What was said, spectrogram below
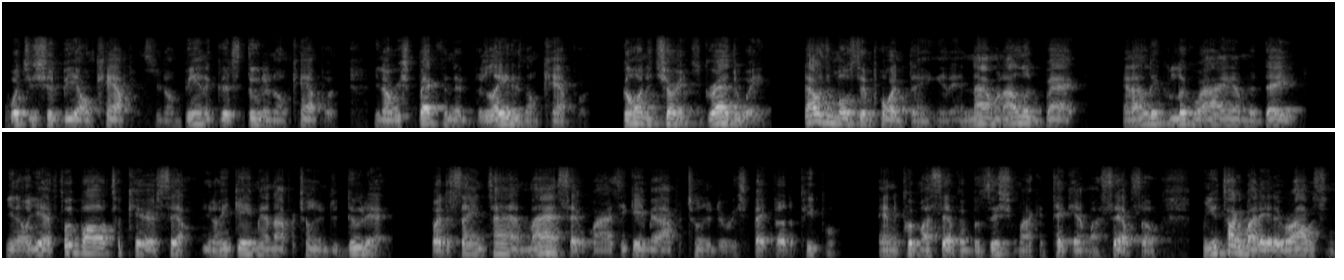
what you should be on campus. You know, being a good student on campus. You know, respecting the, the ladies on campus going to church, graduate. That was the most important thing. And, and now when I look back and I look, look where I am today, you know, yeah, football took care of itself. You know, he gave me an opportunity to do that. But at the same time, mindset wise, he gave me an opportunity to respect other people and to put myself in a position where I can take care of myself. So when you talk about Eddie Robinson,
